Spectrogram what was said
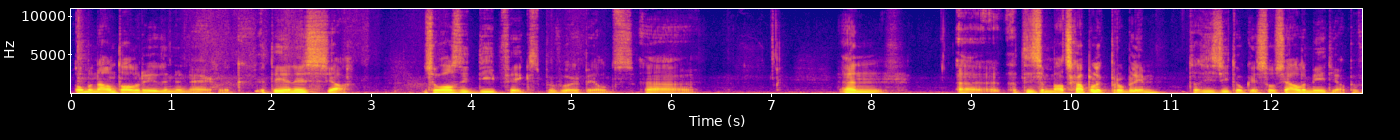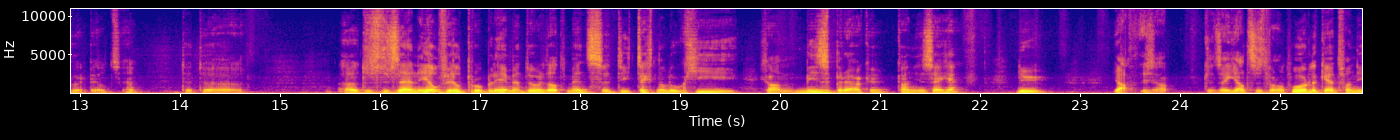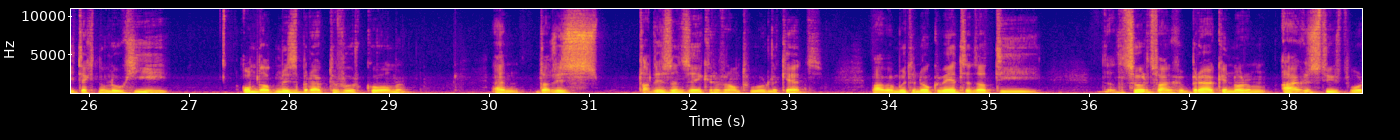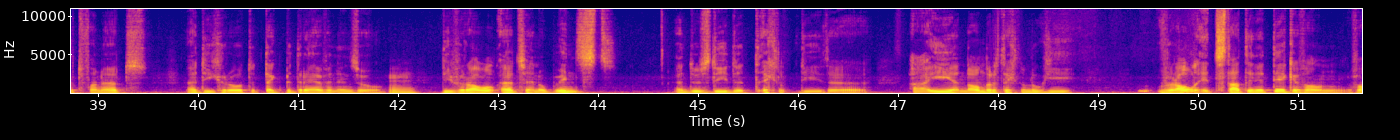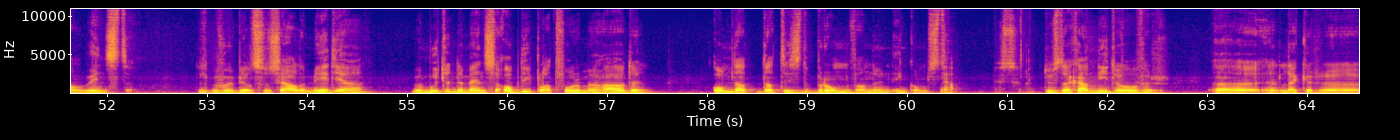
om een aantal redenen eigenlijk. Het ene is, ja, zoals die deepfakes bijvoorbeeld. Eh, en eh, het is een maatschappelijk probleem. Dat je ziet ook in sociale media bijvoorbeeld. Hè. Eh, eh, dus er zijn heel veel problemen doordat mensen die technologie gaan misbruiken, kan je zeggen. Nu, ja, dus ja, je kunt zeggen, ja, het is de verantwoordelijkheid van die technologie om dat misbruik te voorkomen. En dat is, dat is een zekere verantwoordelijkheid. Maar we moeten ook weten dat die, dat soort van gebruik enorm aangestuurd wordt vanuit hè, die grote techbedrijven en zo, die vooral uit zijn op winst. En dus die de, die de AI en de andere technologie, vooral het staat in het teken van, van winsten. Dus bijvoorbeeld sociale media, we moeten de mensen op die platformen houden, omdat dat is de bron van hun inkomsten. Ja. Dus, Dus dat gaat niet over eh, hè, lekker eh,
